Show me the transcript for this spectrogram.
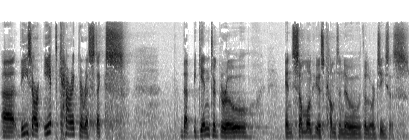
Uh, these are eight characteristics that begin to grow in someone who has come to know the Lord Jesus,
